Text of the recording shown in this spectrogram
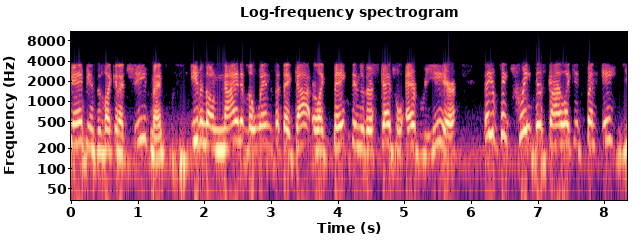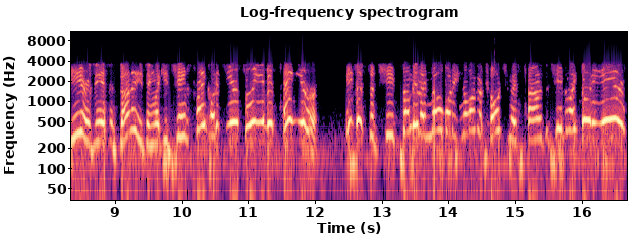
champions is like an achievement. Even though nine of the wins that they got are like baked into their schedule every year, they they treat this guy like it's been eight years and he hasn't done anything. Like he's James Franklin. It's year three of his tenure. He just achieved something that nobody, no other coach in this town has achieved in like thirty years.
